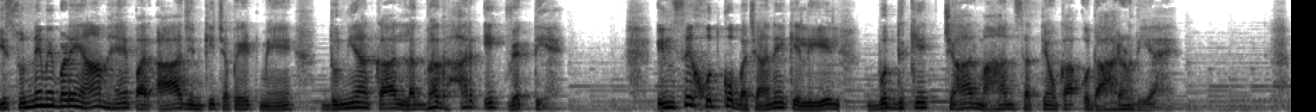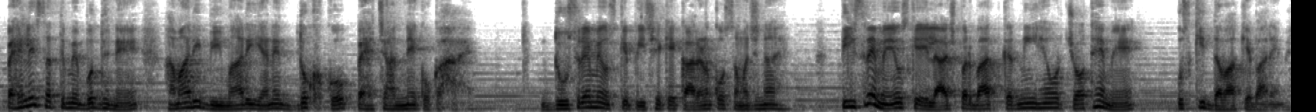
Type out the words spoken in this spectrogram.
ये सुनने में बड़े आम हैं, पर आज इनकी चपेट में दुनिया का लगभग हर एक व्यक्ति है। इनसे खुद को बचाने के लिए बुद्ध के चार महान सत्यों का उदाहरण दिया है। पहले सत्य में बुद्ध ने हमारी बीमारी यानी दुख को पहचानने को कहा है। दूसरे में उसके पीछे के कारण को समझना है। तीसरे में उसके इलाज पर बात करनी है और चौथे में उसकी दवा के बारे में।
